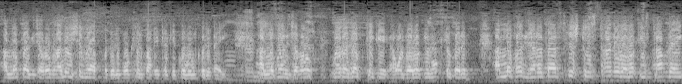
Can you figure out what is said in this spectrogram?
আল্লাহ পাক যেন ভালো হিসেবে আপনাদের মুখের বাণীটাকে কবুল করে নাই আল্লাহ পাক যেন গোরাজাব থেকে আমার বাবাকে মুক্ত করে আল্লাহ পাক যেন তার শ্রেষ্ঠ স্থানে বাবাকে স্থান দেয়।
